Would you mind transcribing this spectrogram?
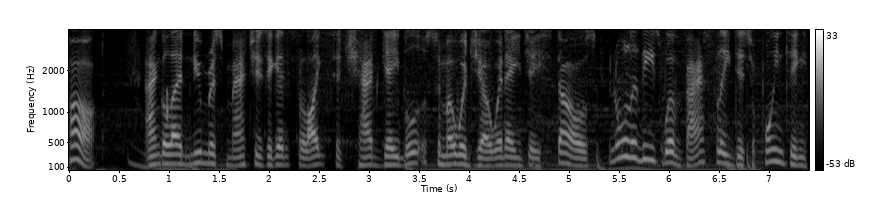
Heart. Angle had numerous matches against the likes of Chad Gable, Samoa Joe, and AJ Styles, and all of these were vastly disappointing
